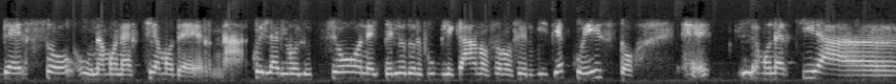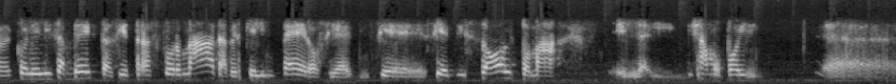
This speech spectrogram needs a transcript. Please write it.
verso una monarchia moderna. Quella rivoluzione, il periodo repubblicano sono serviti a questo. Eh, la monarchia con Elisabetta si è trasformata perché l'impero si è, si è, si è dissolto, ma il, diciamo poi eh,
